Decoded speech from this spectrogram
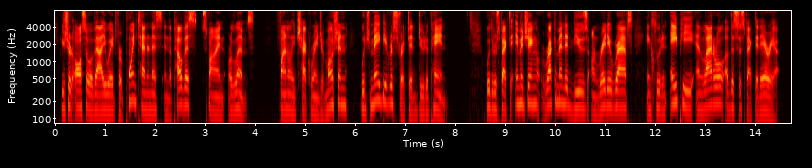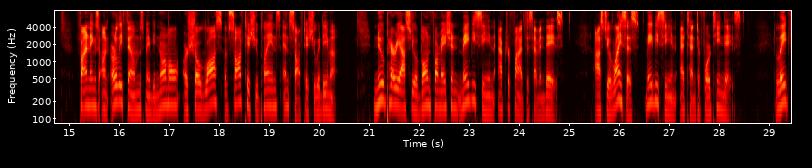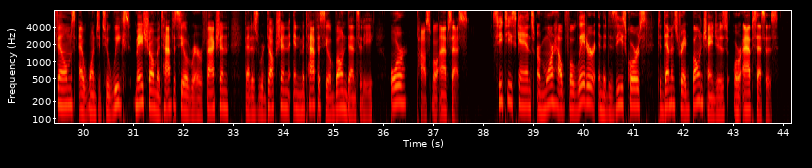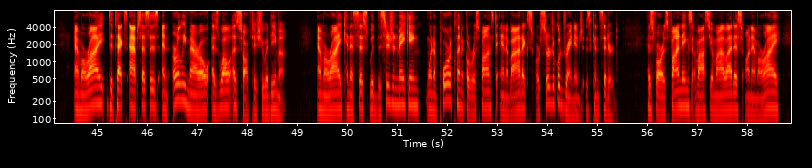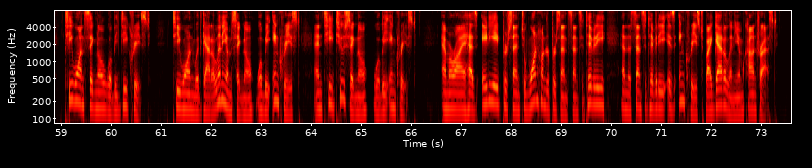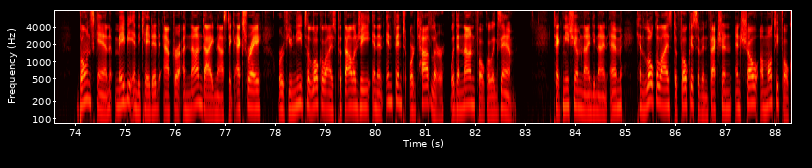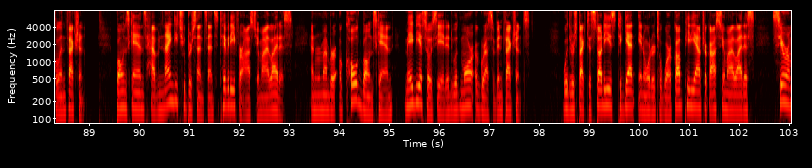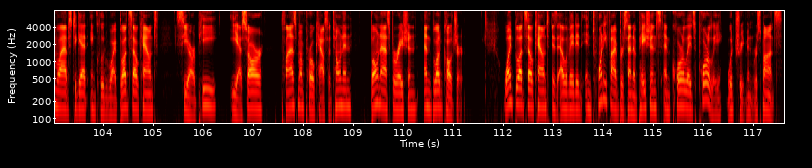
You should also evaluate for point tenderness in the pelvis, spine, or limbs. Finally, check range of motion, which may be restricted due to pain. With respect to imaging, recommended views on radiographs include an AP and lateral of the suspected area. Findings on early films may be normal or show loss of soft tissue planes and soft tissue edema. New periosteal bone formation may be seen after 5 to 7 days. Osteolysis may be seen at 10 to 14 days. Late films at 1 to 2 weeks may show metaphyseal rarefaction, that is, reduction in metaphyseal bone density, or possible abscess. CT scans are more helpful later in the disease course to demonstrate bone changes or abscesses. MRI detects abscesses and early marrow as well as soft tissue edema. MRI can assist with decision making when a poor clinical response to antibiotics or surgical drainage is considered. As far as findings of osteomyelitis on MRI, T1 signal will be decreased, T1 with gadolinium signal will be increased, and T2 signal will be increased. MRI has 88% to 100% sensitivity, and the sensitivity is increased by gadolinium contrast. Bone scan may be indicated after a non diagnostic x ray or if you need to localize pathology in an infant or toddler with a non focal exam. Technetium 99M can localize the focus of infection and show a multifocal infection. Bone scans have 92% sensitivity for osteomyelitis. And remember, a cold bone scan may be associated with more aggressive infections. With respect to studies to get in order to work up pediatric osteomyelitis, serum labs to get include white blood cell count, CRP, ESR, plasma procalcitonin, bone aspiration, and blood culture. White blood cell count is elevated in 25% of patients and correlates poorly with treatment response.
